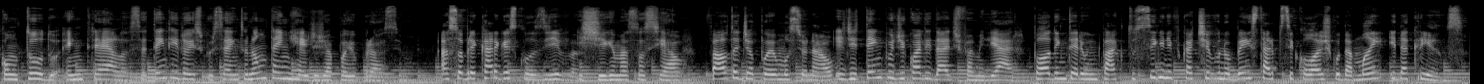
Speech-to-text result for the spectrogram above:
Contudo, entre elas, 72% não tem rede de apoio próximo. A sobrecarga exclusiva, estigma social, falta de apoio emocional e de tempo de qualidade familiar podem ter um impacto significativo no bem-estar psicológico da mãe e da criança.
